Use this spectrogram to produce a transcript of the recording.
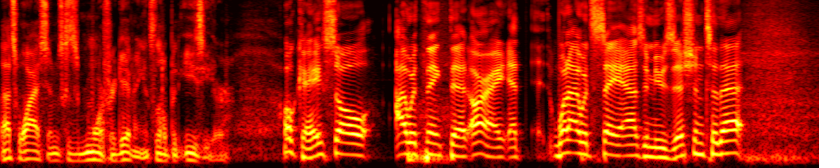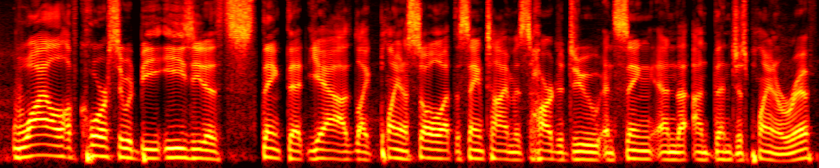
that's why I assume it's because it's more forgiving. It's a little bit easier. Okay, so I would think that all right. At, what I would say as a musician to that, while of course it would be easy to think that yeah, like playing a solo at the same time is hard to do and sing and, th- and then just playing a riff.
